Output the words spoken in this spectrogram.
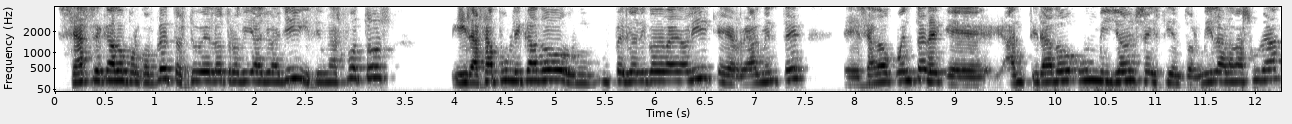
se ha secado por completo. Estuve el otro día yo allí, hice unas fotos y las ha publicado un periódico de Valladolid que realmente eh, se ha dado cuenta de que han tirado 1.600.000 a la basura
